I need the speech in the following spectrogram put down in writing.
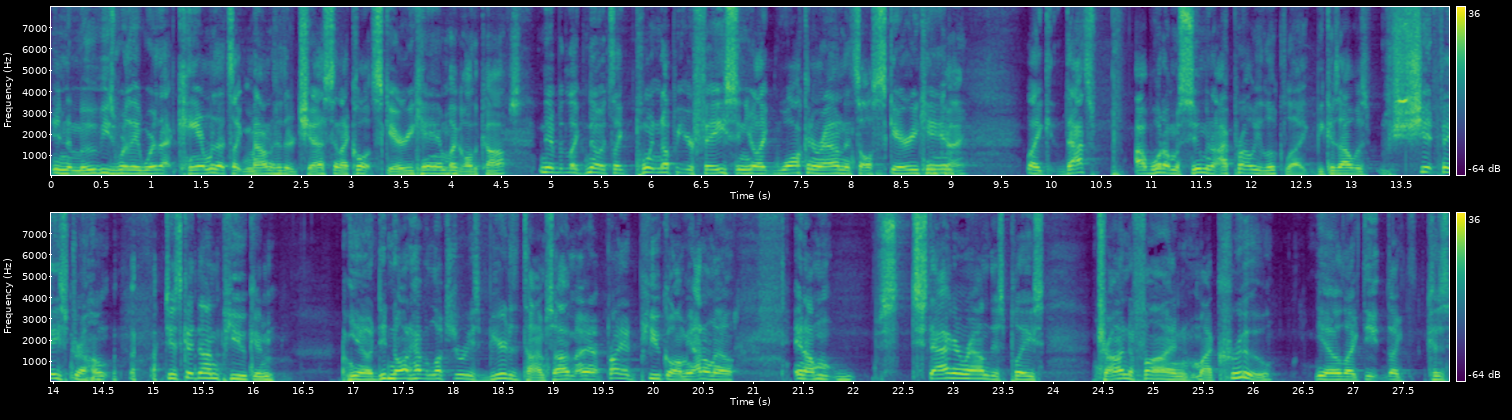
in the movies where they wear that camera that's like mounted to their chest, and I call it scary cam. like all the cops. Yeah, but like no, it's like pointing up at your face, and you're like walking around. And it's all scary cam. Okay. Like that's uh, what I'm assuming I probably look like because I was shit faced drunk, just got done puking. You know, did not have a luxurious beard at the time, so I, I probably had puke on me. I don't know, and I'm staggering around this place trying to find my crew. You know, like the like because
